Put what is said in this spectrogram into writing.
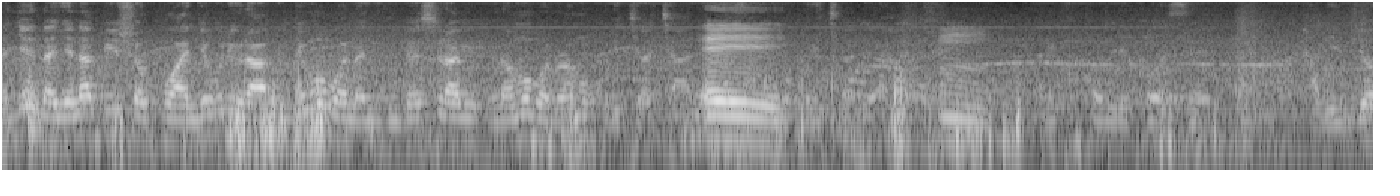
agendanye na bishop wanjye buri ura- ujya umubona mbese uramubona uramukurikira cyane. Eh. umukurikiranira hafi Kose hari ibyo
